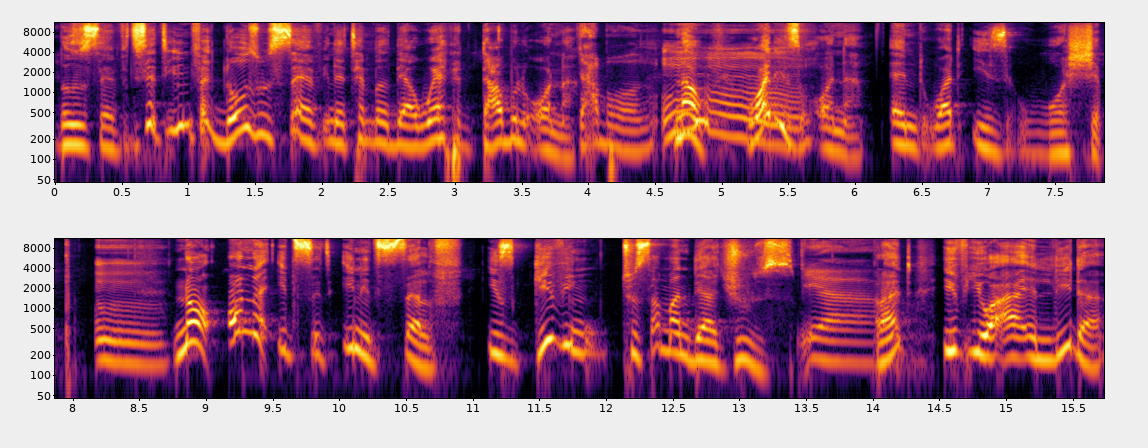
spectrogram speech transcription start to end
those who serve. It said, in fact, those who serve in the temple, they are worth double honor. Double. Now, what is Mm. honor and what is worship? Mm. Now, honor it's in itself is giving to someone their dues, Yeah. right? If you are a leader,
